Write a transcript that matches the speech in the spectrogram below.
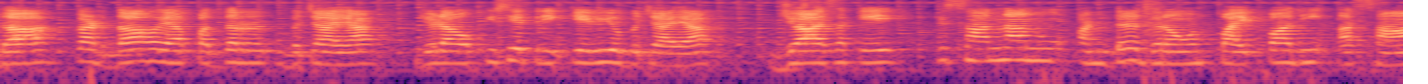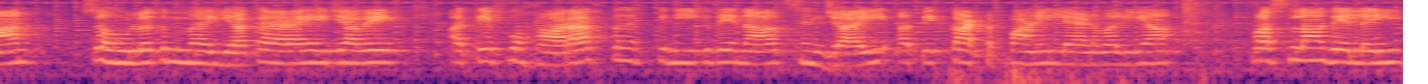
ਦਾ ਘਟਦਾ ਹੋਇਆ ਪੱਧਰ ਬਚਾਇਆ, ਜਿਹੜਾ ਉਹ ਕਿਸੇ ਤਰੀਕੇ ਵੀ ਉਹ ਬਚਾਇਆ ਜਾ ਸਕੇ, ਕਿਸਾਨਾਂ ਨੂੰ ਅੰਡਰਗਰਾਉਂਡ ਪਾਈਪਾਂ ਦੀ ਆਸਾਨ ਸਹੂਲਤ ਮੁਹੱਈਆ ਕਰਾਈ ਜਾਵੇ। ਅਤੇ ਫੁਹਾਰਾ ਤਕਨੀਕ ਦੇ ਨਾਲ ਸਿੰਜਾਈ ਅਤੇ ਘੱਟ ਪਾਣੀ ਲੈਣ ਵਾਲੀਆਂ ਫਸਲਾਂ ਦੇ ਲਈ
